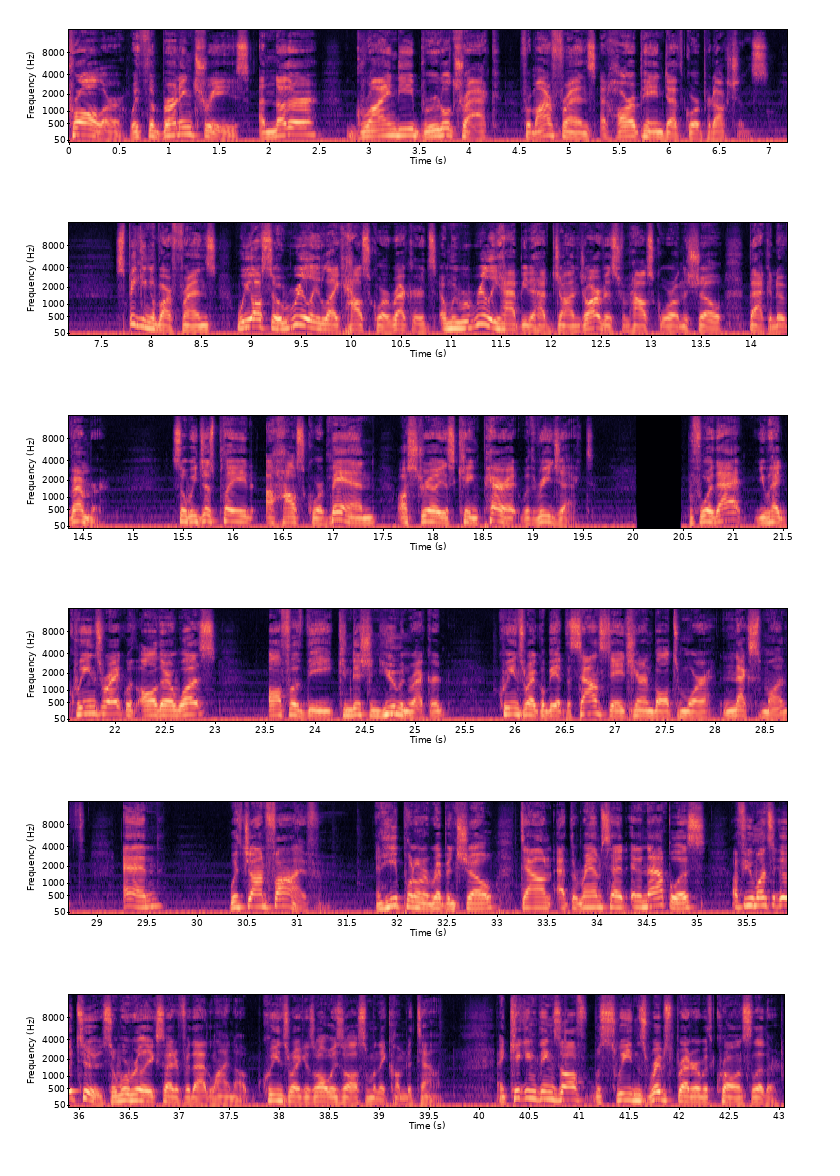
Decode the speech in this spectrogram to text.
Crawler with The Burning Trees, another grindy, brutal track from our friends at Horror Pain Deathcore Productions. Speaking of our friends, we also really like Housecore Records, and we were really happy to have John Jarvis from Housecore on the show back in November. So we just played a Housecore band, Australia's King Parrot with Reject. Before that, you had Queensryche with All There Was, off of the Condition Human record. Queensryche will be at the Soundstage here in Baltimore next month, and with John Five. And he put on a ripping show down at the Rams Head in Annapolis a few months ago, too. So we're really excited for that lineup. Queensryche is always awesome when they come to town. And kicking things off was Sweden's Ribspreader with Crawl and Slither.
